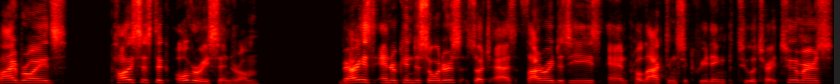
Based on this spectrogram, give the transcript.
fibroids, polycystic ovary syndrome, various endocrine disorders such as thyroid disease and prolactin secreting pituitary tumors,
